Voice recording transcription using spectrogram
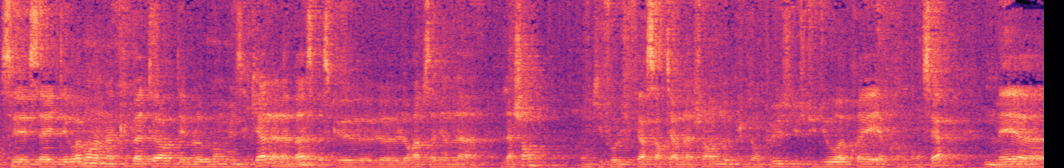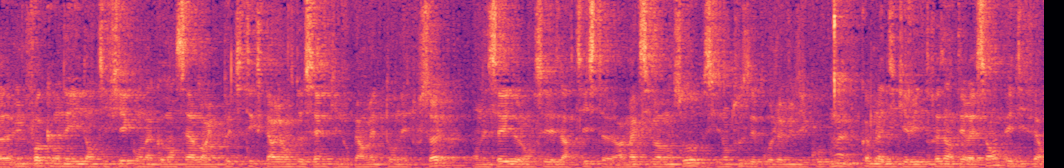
C'est, ça a été vraiment un incubateur développement musical à la base parce que le, le rap ça vient de la, de la chambre. Donc il faut le faire sortir de la chambre de plus en plus, du studio après et après en concert. Mais euh, une fois qu'on est identifié, qu'on a commencé à avoir une petite expérience de scène qui nous permet de tourner tout seul, on essaye de lancer les artistes un maximum en solo parce qu'ils ont tous des projets musicaux, comme l'a dit Kevin, très intéressants et différents.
